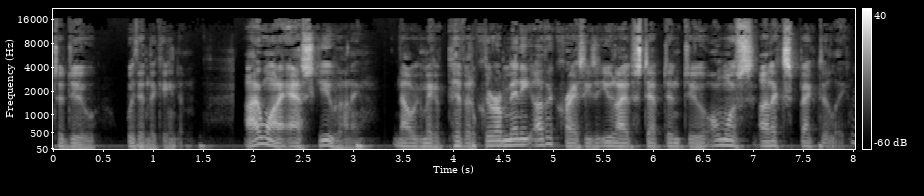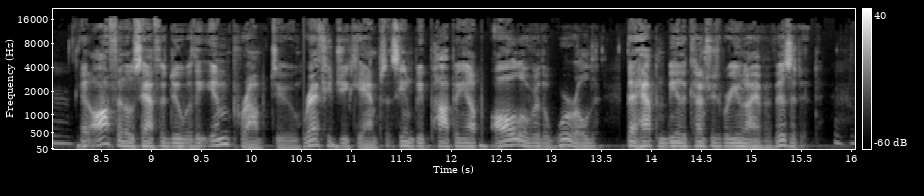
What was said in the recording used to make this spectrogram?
to do within the kingdom. I want to ask you, honey, now we can make a pivot. There are many other crises that you and I have stepped into almost unexpectedly. Mm. And often those have to do with the impromptu refugee camps that seem to be popping up all over the world that happen to be in the countries where you and I have visited. Mm-hmm.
